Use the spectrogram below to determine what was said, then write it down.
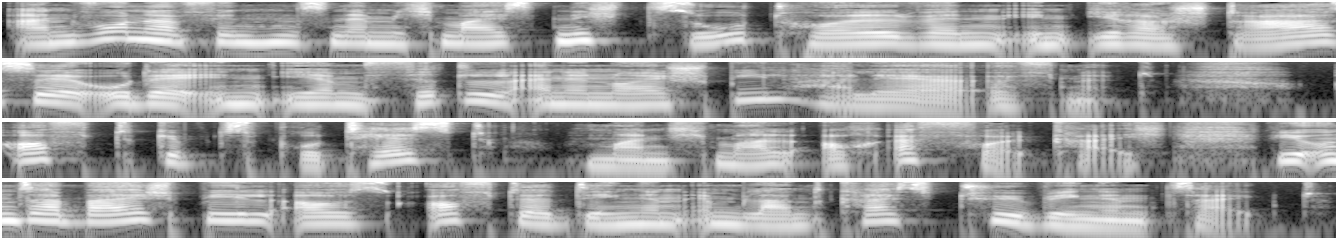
Anwohner finden es nämlich meist nicht so toll, wenn in ihrer Straße oder in ihrem Viertel eine neue Spielhalle eröffnet. Oft gibt's Protest manchmal auch erfolgreich, wie unser Beispiel aus Ofterdingen im Landkreis Tübingen zeigt.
